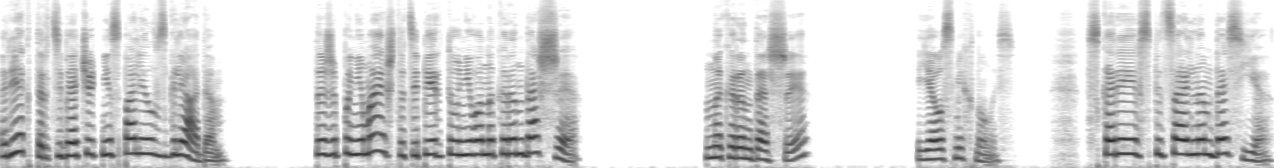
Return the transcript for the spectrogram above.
Ректор тебя чуть не спалил взглядом. Ты же понимаешь, что теперь ты у него на карандаше?» «На карандаше?» Я усмехнулась. «Скорее в специальном досье.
